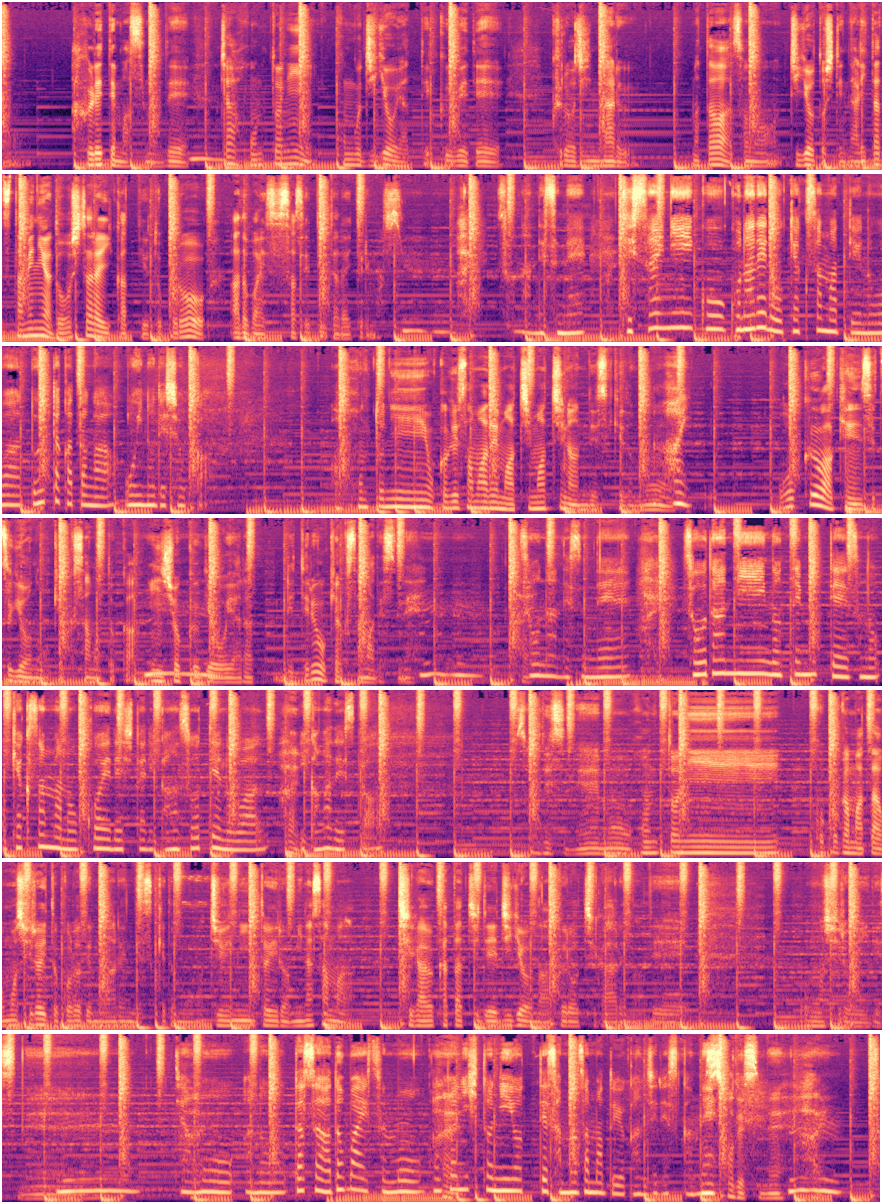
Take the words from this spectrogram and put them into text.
溢れてますので、じゃあ本当に今後事業をやっていく上で黒字になるまたはその事業として成り立つためにはどうしたらいいかっていうところをアドバイスさせていただいておりますうん。うんはい、そうなんですね。実際にこう来られるお客様っていうのはどういった方が多いのでしょうか？あ本当におかげさまでまちまちなんですけども、はい、多くは建設業のお客様とかうん飲食業をやられてるお客様ですねう。んうんはい。そうなんですね。はい。相談に乗ってみてそのお客様の声でしたり感想っていうのははい。いかがですか？そうですね。もう本当にここがまた面白いところでもあるんですけども十人十色皆様違う形で事業のアプローチがあるので面白いですうね。ん。じゃあもう、あの出すアドバイスも本当に人によって様々という感じですかね。そうですね、うん。はい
